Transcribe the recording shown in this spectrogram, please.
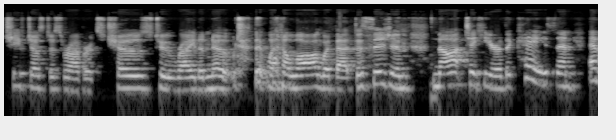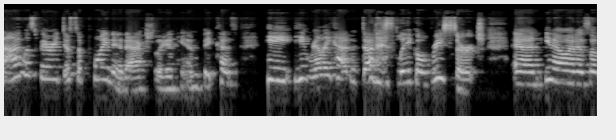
Chief Justice Roberts chose to write a note that went along with that decision not to hear the case. And, and I was very disappointed actually in him because he, he really hadn't done his legal research. And, you know, and as a,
